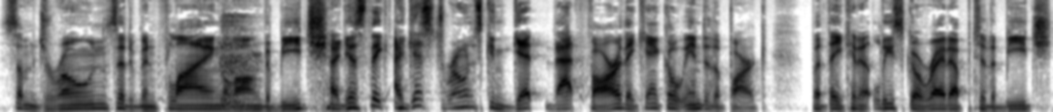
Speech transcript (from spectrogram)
some drones that have been flying along the beach. I guess they I guess drones can get that far. They can't go into the park, but they can at least go right up to the beach,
